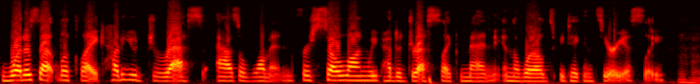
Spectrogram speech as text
What does that look like? How do you dress as a woman? For so long, we've had to dress like men in the world to be taken seriously. Mm-hmm.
